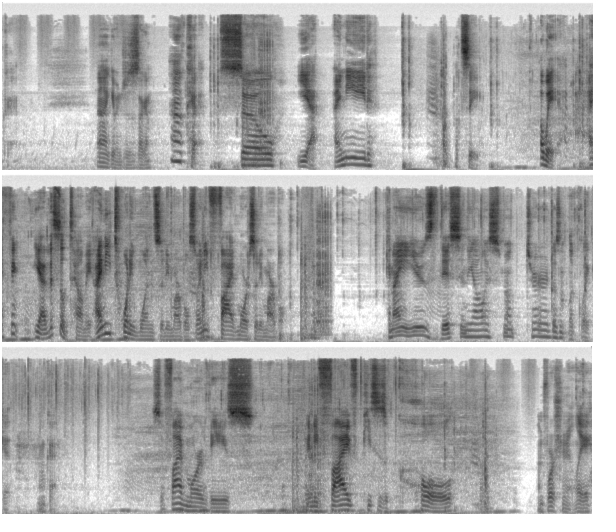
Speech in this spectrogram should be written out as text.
okay. Uh, give me just a second. Okay, so, yeah, I need, let's see. Oh, wait, I think, yeah, this will tell me. I need 21 sooty marble, so I need 5 more sooty marble. Can I use this in the alloy smelter? Doesn't look like it. Okay. So 5 more of these. I need 5 pieces of coal. Unfortunately.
